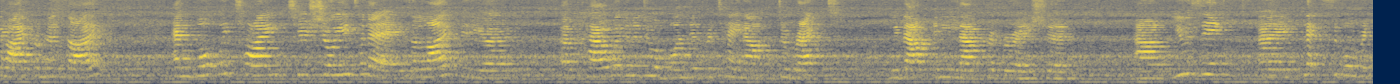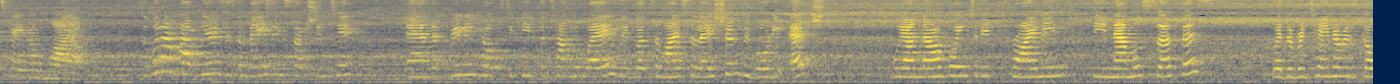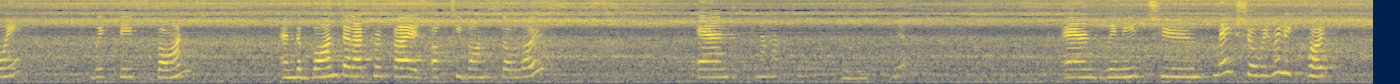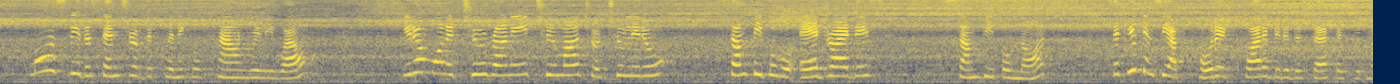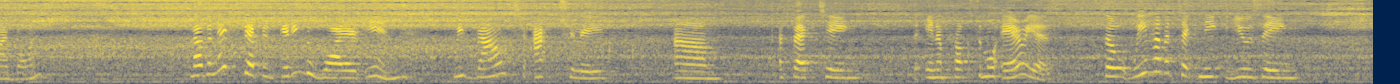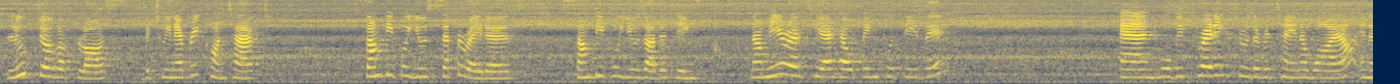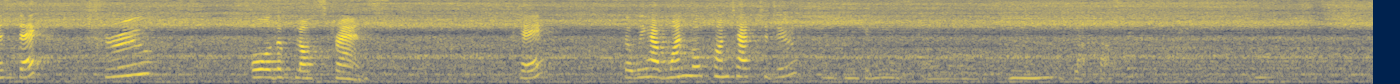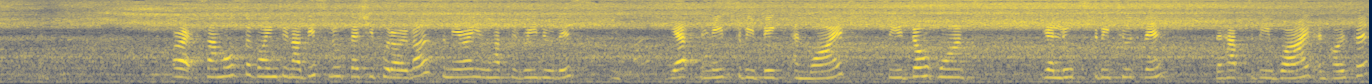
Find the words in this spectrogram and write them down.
hi from her side. And what we're trying to show you today is a live video of how we're going to do a bonded retainer direct without any lab preparation um, using a flexible retainer wire. So what I have here is this amazing suction tip and it really helps to keep the tongue away. We've got some isolation, we've already etched. We are now going to be priming the enamel surface where the retainer is going with this bond. And the bond that I prefer is OptiBond Solo. And can I have mm-hmm. yeah. And we need to make sure we really coat mostly the center of the clinical crown really well. You don't want it too runny, too much, or too little. Some people will air dry this, some people not. So if you can see, I've coated quite a bit of the surface with my bond. Now the next step is getting the wire in without actually um, affecting the interproximal areas. So we have a technique using looped over floss between every contact. Some people use separators, some people use other things. Now Mira's here helping put these in. And we'll be threading through the retainer wire in a sec through all the floss strands okay? So we have one more contact to do. All right, so I'm also going to, now this loop that she put over, Samira, you have to redo this. Yep, it needs to be big and wide. So you don't want your loops to be too thin. They have to be wide and open.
